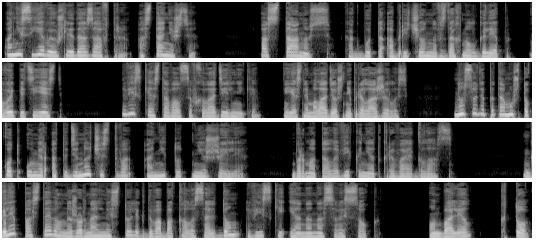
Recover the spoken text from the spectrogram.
«Они с Евой ушли до завтра. Останешься?» «Останусь», — как будто обреченно вздохнул Глеб. «Выпить есть?» Виски оставался в холодильнике, если молодежь не приложилась. Но судя по тому, что кот умер от одиночества, они тут не жили. Бормотала Вика, не открывая глаз. Глеб поставил на журнальный столик два бокала со льдом, виски и ананасовый сок. Он болел? Кто?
